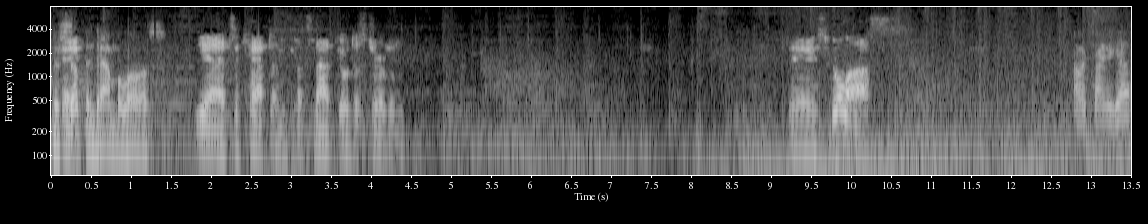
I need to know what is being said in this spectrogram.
There's something down below us. Yeah, it's a captain. Let's not go disturb him. Okay, Skolas. How much time you got?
